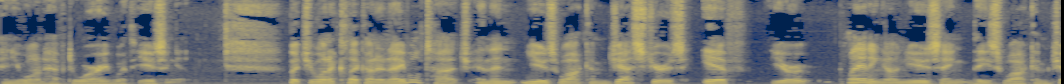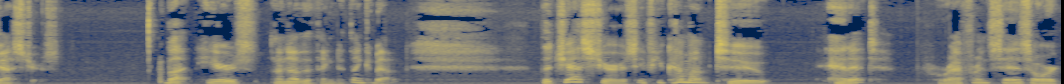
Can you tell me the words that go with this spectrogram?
and you won't have to worry with using it. But you want to click on Enable Touch and then use Wacom gestures if you're planning on using these Wacom gestures. But here's another thing to think about. The gestures, if you come up to Edit, Preferences, or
